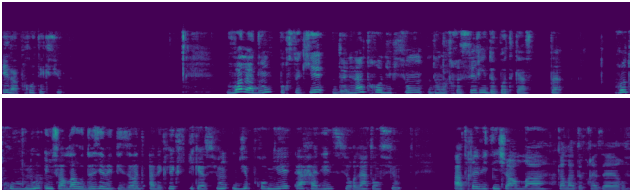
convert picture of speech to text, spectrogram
et la protection. Voilà donc pour ce qui est de l'introduction de notre série de podcasts. Retrouvons-nous, Inch'Allah, au deuxième épisode avec l'explication du premier hadith sur l'attention. À très vite, Inch'Allah, qu'Allah te préserve.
